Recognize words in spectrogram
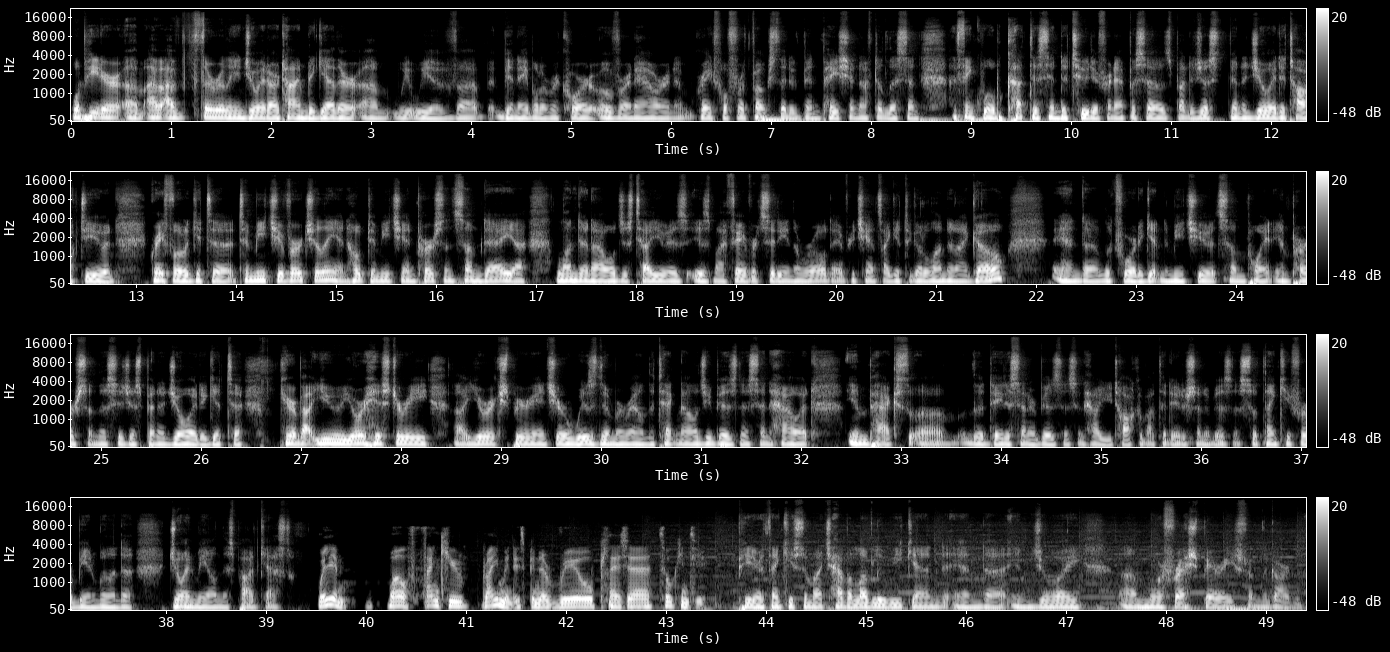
well, Peter, um, I, have thoroughly enjoyed our time together. Um, we, we have uh, been able to record over an hour, and I'm grateful for folks that have been patient enough to listen. I think we'll cut this into two different episodes, but it's just been a joy to talk to you and grateful to get to, to meet you virtually and hope to meet you in person someday. Uh, London, I will just tell you, is, is my favorite city in the world. Every chance I get to go to London, I go and uh, look forward to getting to meet you at some point in person. This has just been a joy to get to hear about you, your history, uh, your experience, your wisdom wisdom around the technology business and how it impacts uh, the data center business and how you talk about the data center business. So thank you for being willing to join me on this podcast. William, well, thank you, Raymond. It's been a real pleasure talking to you. Peter, thank you so much. Have a lovely weekend and uh, enjoy um, more fresh berries from the garden.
